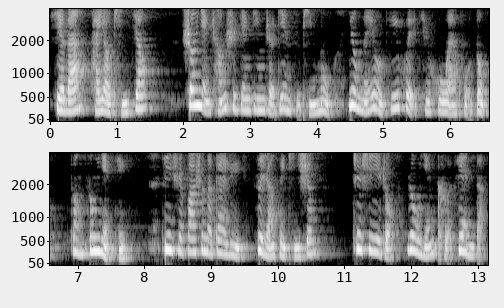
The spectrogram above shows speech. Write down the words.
写完还要提交。双眼长时间盯着电子屏幕，又没有机会去户外活动，放松眼睛。近视发生的概率自然会提升，这是一种肉眼可见的、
